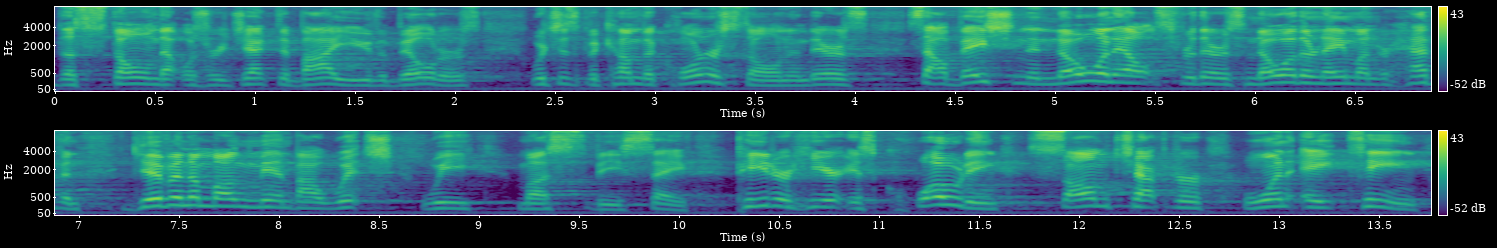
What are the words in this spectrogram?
the stone that was rejected by you, the builders, which has become the cornerstone, and there's salvation in no one else, for there is no other name under heaven given among men by which we must be saved. Peter here is quoting Psalm chapter 118.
